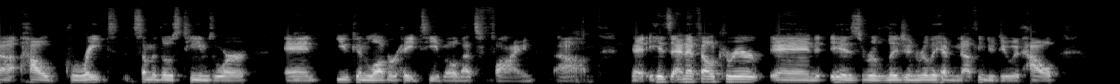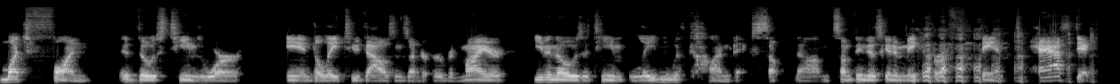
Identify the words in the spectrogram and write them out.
uh, how great some of those teams were. And you can love or hate Tebow, that's fine. Um, his NFL career and his religion really have nothing to do with how much fun those teams were in the late 2000s under Urban Meyer, even though it was a team laden with convicts. So, um, something that's going to make for a fantastic,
